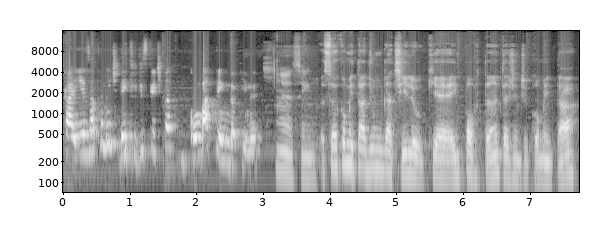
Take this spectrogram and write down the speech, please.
cair exatamente dentro disso que a gente está combatendo aqui, né? É, sim. Eu só ia comentar de um gatilho que é importante a gente comentar,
